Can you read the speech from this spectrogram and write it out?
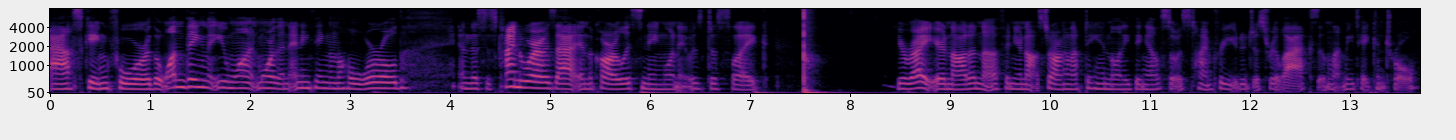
asking for the one thing that you want more than anything in the whole world. And this is kind of where I was at in the car listening when it was just like you're right, you're not enough and you're not strong enough to handle anything else, so it's time for you to just relax and let me take control.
